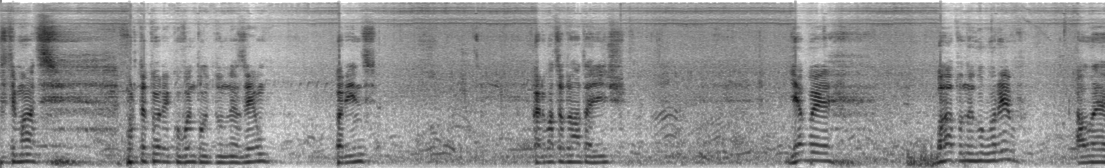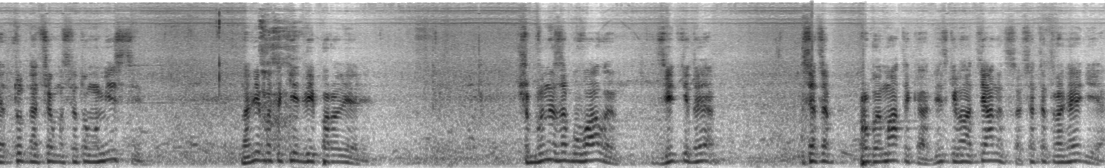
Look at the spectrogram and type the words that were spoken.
stimați purtătorii Cuvântului Dumnezeu, părinți, care v-ați adunat aici. Я би багато не говорив, але тут на цьому святому місці навів би такі дві паралелі. Щоб ви не забували, звідки йде вся ця проблематика, звідки вона тягнеться, вся ця трагедія.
